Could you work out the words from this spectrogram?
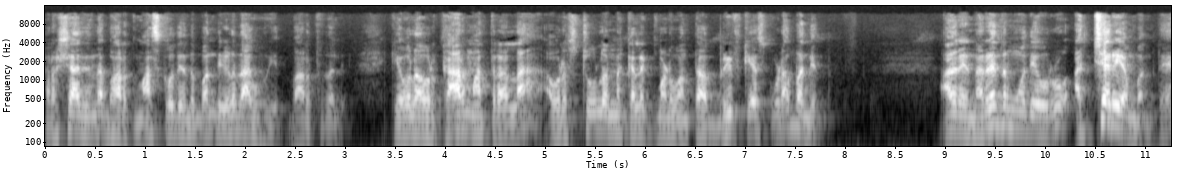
ರಷ್ಯಾದಿಂದ ಭಾರತ, ಮಾಸ್ಕೋದಿಂದ ಬಂದು ಇಳಿದಾಗ ಹೋಗಿತ್ತು ಭಾರತದಲ್ಲಿ. ಕೇವಲ ಅವ್ರ ಕಾರ್ ಮಾತ್ರ ಅಲ್ಲ, ಅವರ ಸ್ಟೂಲನ್ನು ಕಲೆಕ್ಟ್ ಮಾಡುವಂಥ ಬ್ರೀಫ್ ಕೇಸ್ ಕೂಡ ಬಂದಿತ್ತು. ಆದರೆ ನರೇಂದ್ರ ಮೋದಿಯವರು ಅಚ್ಚರಿ ಎಂಬಂತೆ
